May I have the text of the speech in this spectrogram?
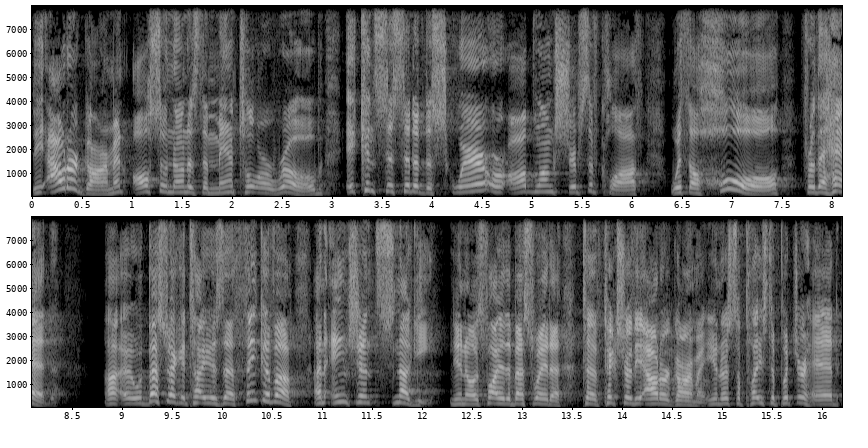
The outer garment, also known as the mantle or robe, it consisted of the square or oblong strips of cloth with a hole for the head. Uh, the best way I could tell you is that think of a, an ancient snuggie. You know, it's probably the best way to, to picture the outer garment. You know, it's a place to put your head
